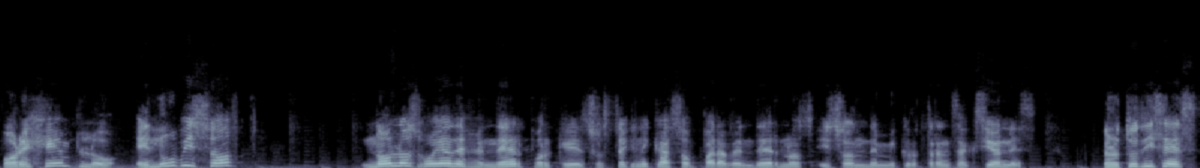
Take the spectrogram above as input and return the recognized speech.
Por ejemplo, en Ubisoft no los voy a defender porque sus técnicas son para vendernos y son de microtransacciones. Pero tú dices,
